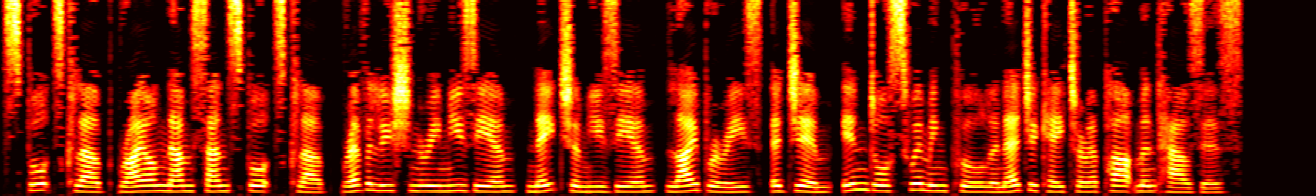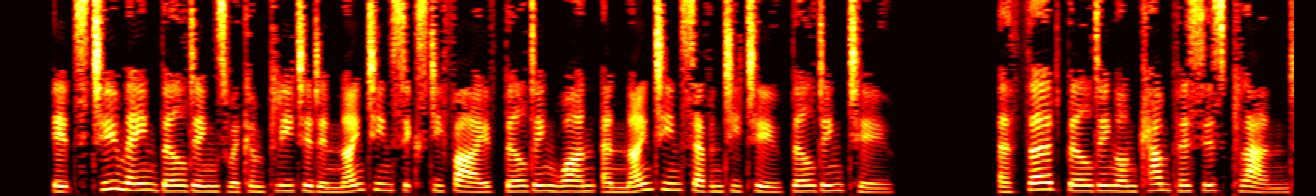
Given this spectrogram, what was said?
sports club Ryong Namsan Sports Club, Revolutionary Museum, Nature Museum, libraries, a gym, indoor swimming pool and educator apartment houses. Its two main buildings were completed in 1965 Building 1 and 1972 Building 2. A third building on campus is planned.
